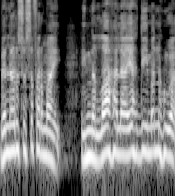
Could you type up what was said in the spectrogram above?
بیا الله رسو څه فرمایي ان الله لا يهدي من هو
